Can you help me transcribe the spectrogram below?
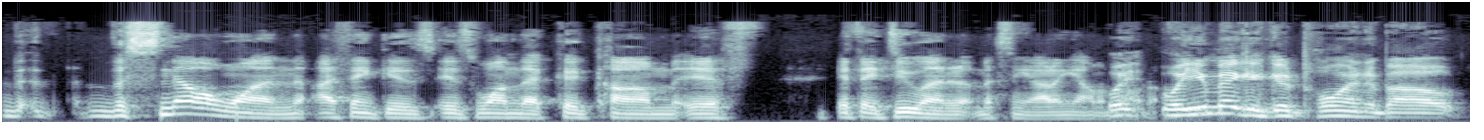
the, the Snell one I think is is one that could come if if they do end up missing out on Yamamoto. Well, well, you make a good point about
